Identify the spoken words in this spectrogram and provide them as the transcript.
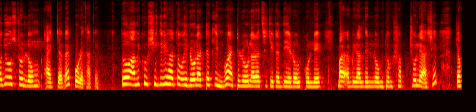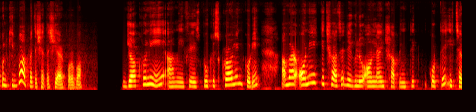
অজস্র লোম এক জায়গায় পড়ে থাকে। তো আমি খুব শীঘ্রই হয়তো ওই রোলারটা কিনবো। একটা রোলার আছে যেটা দিয়ে রোল করলে বা বিড়ালদের লোম টোম সব চলে আসে, যখন কিনবো আপনাদের সাথে শেয়ার করব। যখনই আমি ফেসবুক স্ক্রলিং করি, আমার অনেক কিছু আছে যেগুলো অনলাইন শপিং করতে ইচ্ছা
